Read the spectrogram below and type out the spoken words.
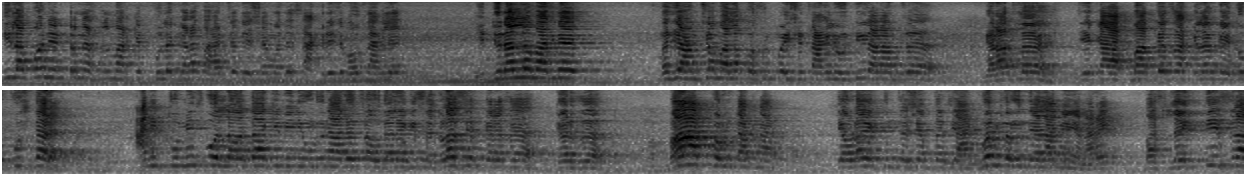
तिला पण इंटरनॅशनल मार्केट खुलं करा. बाहेरच्या देशामध्ये साखरेचे भाव चांगले आहेत. इथेनॉलला मागणी आहेत. म्हणजे आमच्या मालापासून पैसे चांगले होतील आणि आमचं घरातलं जे काय आत्महत्याचा कलंक आहे तो पुसणार आहे. आणि तुम्हीच बोलला होता की मी निवडून आलो चौदाला की सगळा शेतकऱ्याचा कर्ज माफ करून टाकणार. तेवढा एक तुमच्या शब्दाची आठवण करून द्यायला आम्ही येणार आहे. बस लय तिसरा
